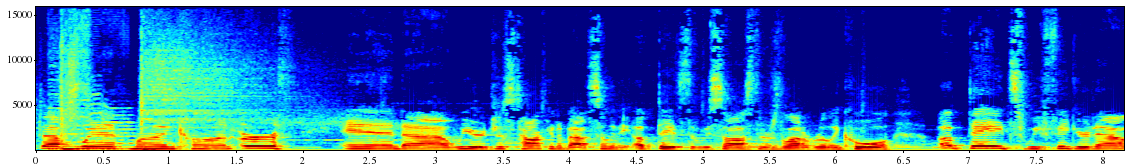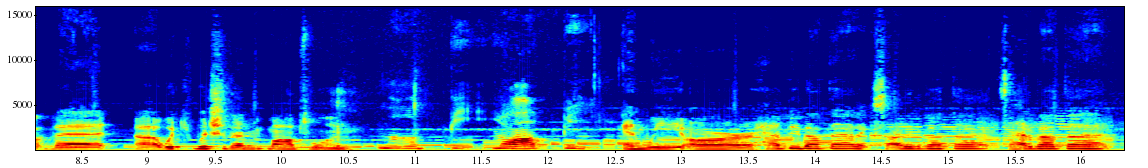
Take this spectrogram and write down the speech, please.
Finished up with Minecon Earth, and uh, we were just talking about some of the updates that we saw. So there's a lot of really cool updates. We figured out that uh, which which of the mobs won, Mob B. Mob B. and we are happy about that, excited about that, sad about that.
